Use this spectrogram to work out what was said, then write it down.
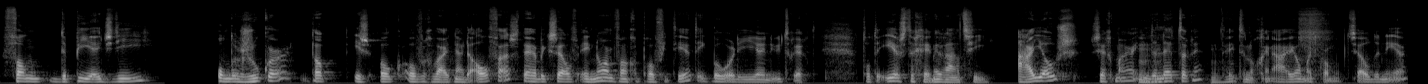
van de PhD-onderzoeker. Dat is ook overgewaaid naar de alfa's. Daar heb ik zelf enorm van geprofiteerd. Ik behoorde hier in Utrecht tot de eerste generatie AIO's, zeg maar, in de Mhm. letteren. Het Mhm. heette nog geen AIO, maar het kwam op hetzelfde neer.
